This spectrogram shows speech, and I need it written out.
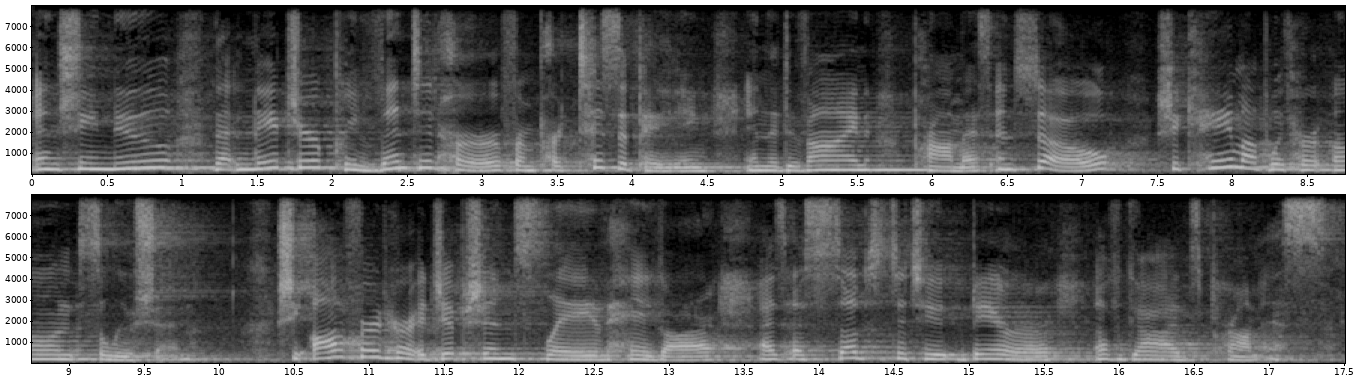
and she knew that nature prevented her from participating in the divine promise. And so she came up with her own solution. She offered her Egyptian slave Hagar as a substitute bearer of God's promise.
